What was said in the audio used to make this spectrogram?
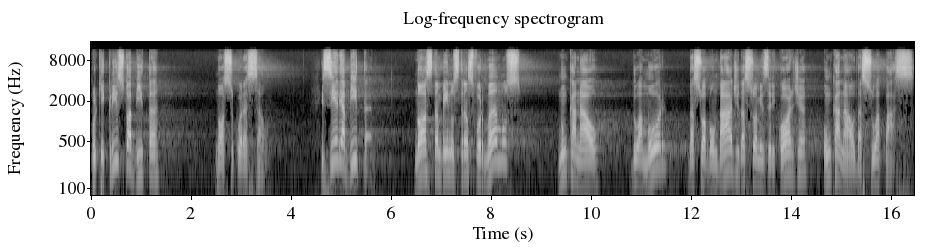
porque Cristo habita nosso coração. E se Ele habita, nós também nos transformamos num canal do amor da sua bondade, da sua misericórdia, um canal da sua paz.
